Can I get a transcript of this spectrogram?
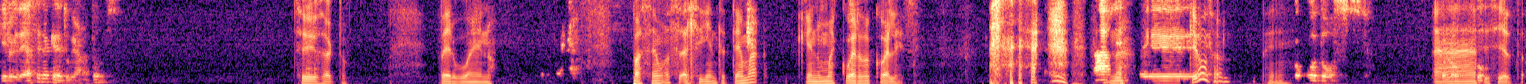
que lo ideal sería que detuvieran a todos. Sí, exacto. Pero bueno. Pasemos al siguiente tema que no me acuerdo cuál es. Ah, sí. No. eh, ¿Qué vamos a hablar? Eh, Coco 2. Ah, Coco. sí, cierto.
